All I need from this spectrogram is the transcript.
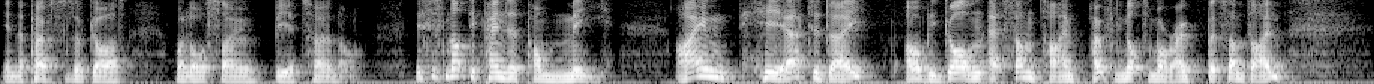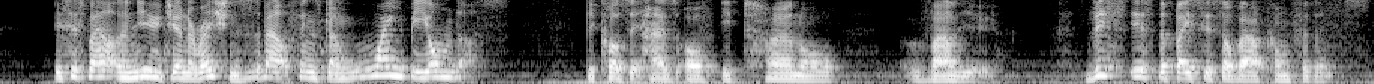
in the purposes of God will also be eternal. This is not dependent upon me. I'm here today. I'll be gone at some time, hopefully not tomorrow, but sometime. This is about a new generation. This is about things going way beyond us because it has of eternal value. This is the basis of our confidence.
